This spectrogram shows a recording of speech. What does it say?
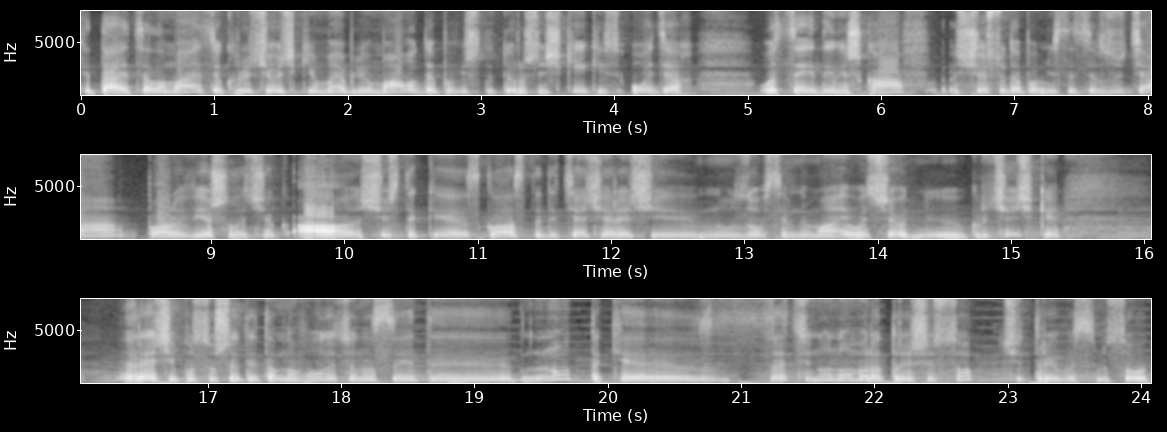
хитається, ламається, крючочків, меблів мало, де повішати рушнички, якийсь одяг. Ось це єдиний шкаф, що сюди поміститься? Взуття, пару вішалочок, а щось таке скласти дитячі речі ну, зовсім немає. Ось ще одні крючечки. Речі посушити там на вулицю носити. Ну, таке. За ціну номера 3600 чи 3800.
